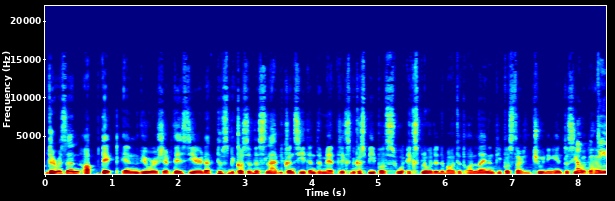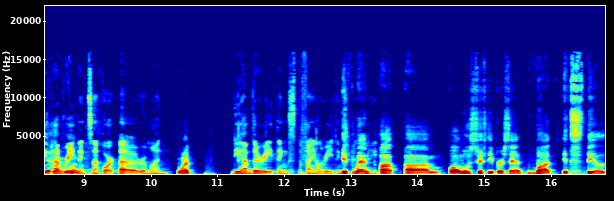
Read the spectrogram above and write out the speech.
There was an uptick in viewership this year. That was because of the slap. You can see it in the metrics because people sw- exploded about it online and people started tuning in to see Oh, what the hell do you was going have on. ratings na, Cor- uh, Ramon? What? Do you have the ratings, the final ratings? It went up um almost 50%, but it's still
